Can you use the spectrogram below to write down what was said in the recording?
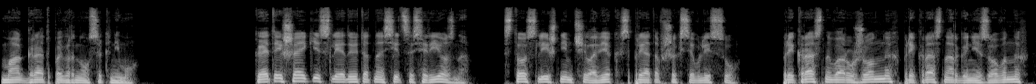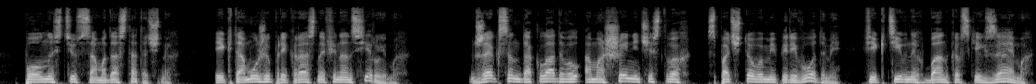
Макград повернулся к нему. «К этой шайке следует относиться серьезно. Сто с лишним человек, спрятавшихся в лесу. Прекрасно вооруженных, прекрасно организованных, полностью самодостаточных. И к тому же прекрасно финансируемых. Джексон докладывал о мошенничествах с почтовыми переводами, фиктивных банковских займах,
